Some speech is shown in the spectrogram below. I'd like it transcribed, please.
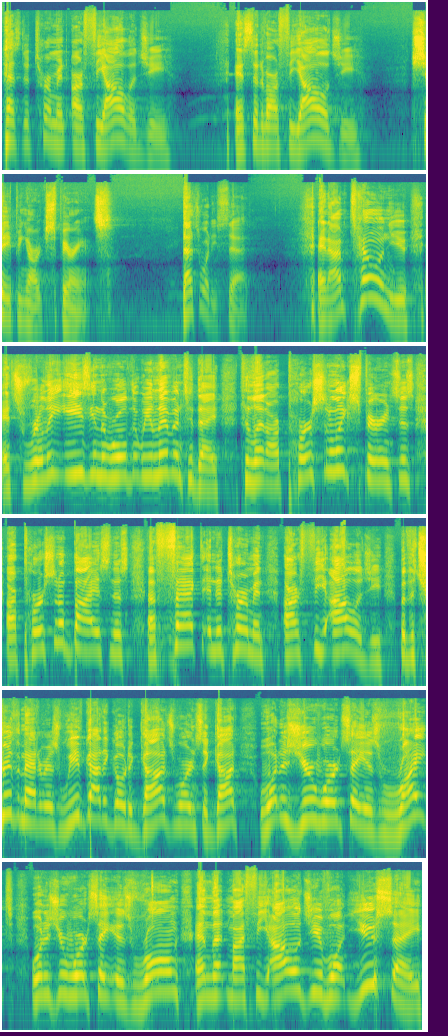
has determined our theology instead of our theology shaping our experience. That's what he said. And I'm telling you, it's really easy in the world that we live in today to let our personal experiences, our personal biasness affect and determine our theology. But the truth of the matter is, we've got to go to God's word and say, God, what does your word say is right? What does your word say is wrong? And let my theology of what you say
